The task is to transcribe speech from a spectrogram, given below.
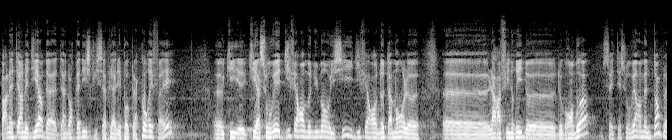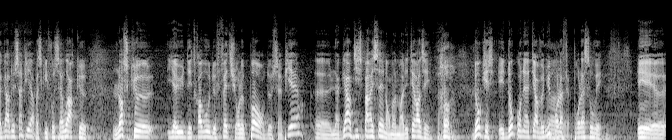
par l'intermédiaire d'un organisme qui s'appelait à l'époque la Coréfae, euh, qui, qui, a sauvé différents monuments ici, différents, notamment le, euh, la raffinerie de, de Grandbois. Ça a été sauvé en même temps que la gare de Saint-Pierre, parce qu'il faut savoir que lorsque il y a eu des travaux de fait sur le port de Saint-Pierre, euh, la gare disparaissait normalement, elle était rasée. Oh. Donc, et donc on est intervenu pour, la, pour la sauver. Et, euh,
